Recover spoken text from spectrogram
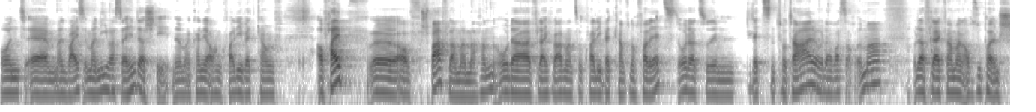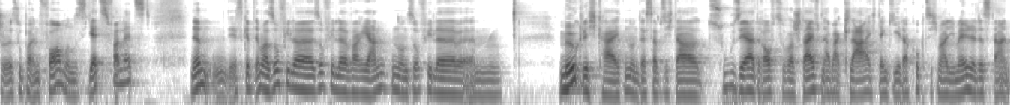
Und äh, man weiß immer nie, was dahinter steht. Ne? Man kann ja auch einen Quali-Wettkampf auf halb, äh, auf Sparflamme machen oder vielleicht war man zum Quali-Wettkampf noch verletzt oder zu dem letzten Total oder was auch immer. Oder vielleicht war man auch super in, super in Form und ist jetzt verletzt. Ne? Es gibt immer so viele, so viele Varianten und so viele ähm, Möglichkeiten und deshalb sich da zu sehr drauf zu versteifen. Aber klar, ich denke, jeder guckt sich mal die Meldeliste an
